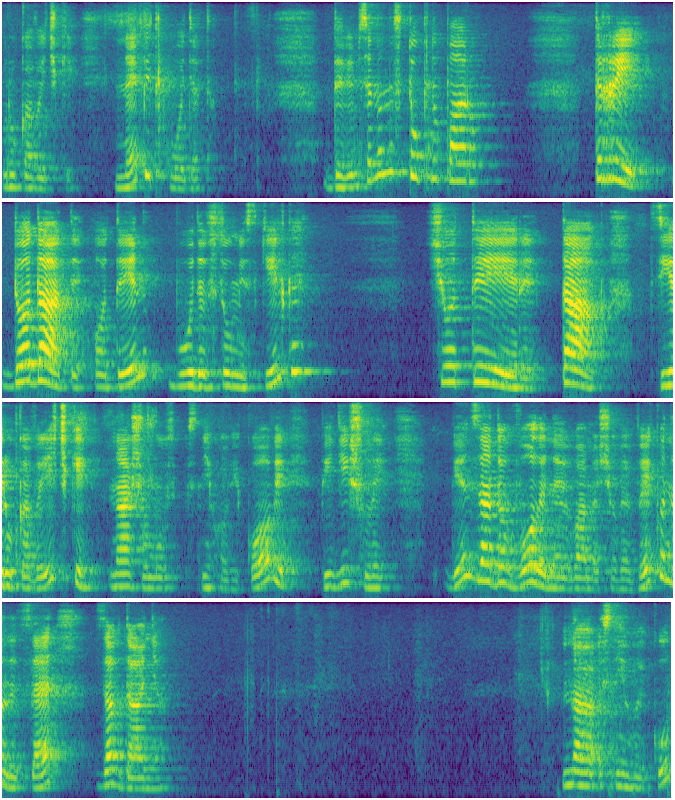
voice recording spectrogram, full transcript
рукавички не підходять. Дивимося на наступну пару. 3 додати 1 буде в сумі скільки? 4. Так, ці рукавички нашому сніговікові підійшли. Він задоволений вами, що ви виконали це завдання. На сніговику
